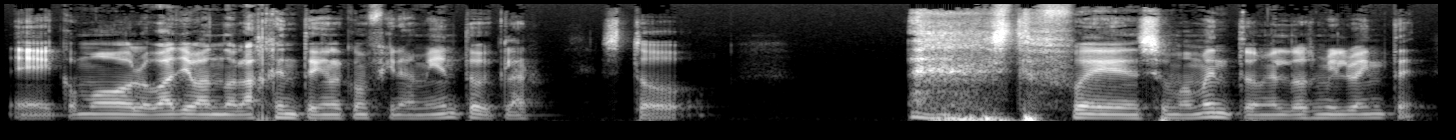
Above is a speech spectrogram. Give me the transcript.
eh, cómo lo va llevando la gente en el confinamiento. Y claro, esto, esto fue en su momento, en el 2020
